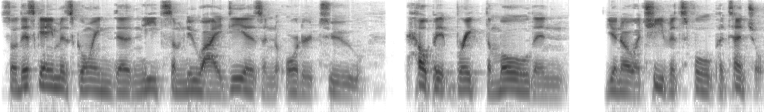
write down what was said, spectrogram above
So this game is going to need some new ideas in order to help it break the mold and, you know, achieve its full potential.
